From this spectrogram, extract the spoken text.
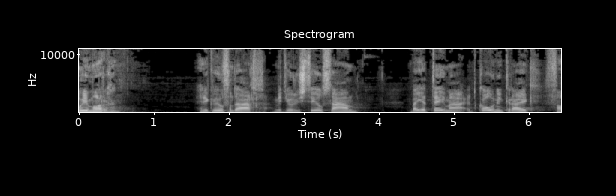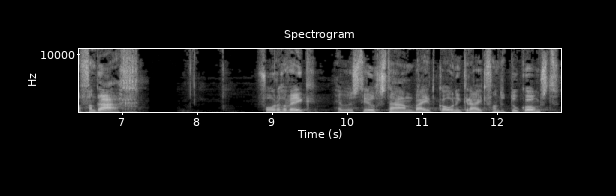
Goedemorgen. En ik wil vandaag met jullie stilstaan bij het thema het Koninkrijk van vandaag. Vorige week hebben we stilgestaan bij het Koninkrijk van de toekomst,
